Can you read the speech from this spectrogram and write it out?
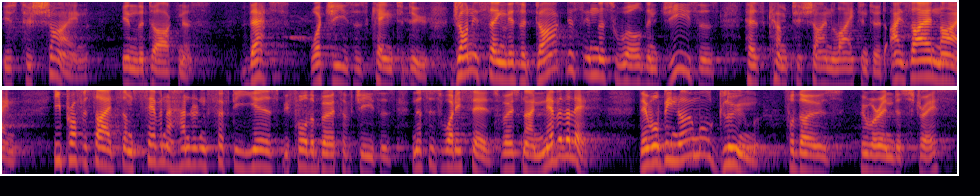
is to shine in the darkness. That's what Jesus came to do. John is saying there's a darkness in this world, and Jesus has come to shine light into it. Isaiah 9, he prophesied some 750 years before the birth of Jesus. And this is what he says, verse 9 Nevertheless, there will be no more gloom for those who are in distress.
